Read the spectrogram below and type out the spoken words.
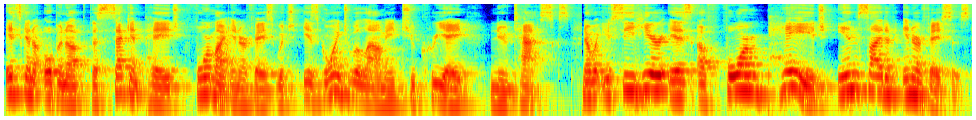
it's going to open up the second page for my interface, which is going to allow me to create new tasks. Now, what you see here is a form page inside of interfaces.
